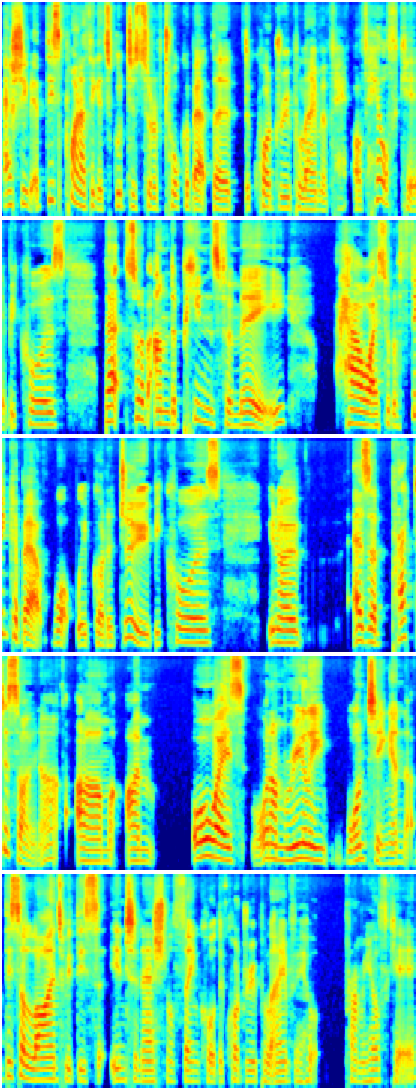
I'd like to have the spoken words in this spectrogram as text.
Actually at this point i think it's good to sort of talk about the the quadruple aim of, of healthcare because that sort of underpins for me how i sort of think about what we've got to do because you know as a practice owner um, i'm always what i'm really wanting and this aligns with this international thing called the quadruple aim for health, primary healthcare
